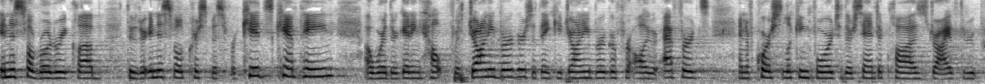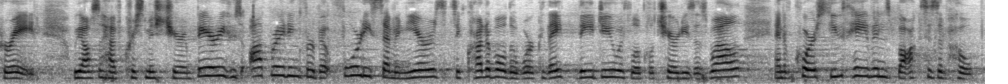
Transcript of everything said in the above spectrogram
Innisfil Rotary Club through their Innisfil Christmas for Kids campaign, uh, where they're getting help with Johnny Burger. So thank you, Johnny Burger, for all your efforts. And of course, looking forward to their Santa Claus drive-through parade. We also have Christmas Cheer in Barrie, who's operating for about 47 years. It's incredible the work they, they do with local charities as well. And of course, Youth Haven's Boxes of Hope,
